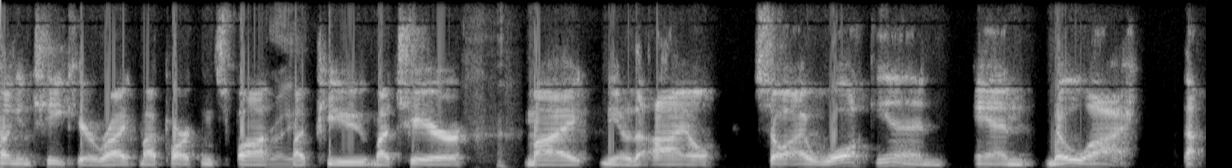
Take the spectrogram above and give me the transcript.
tongue in cheek here, right? My parking spot, right. my pew, my chair, my you know the aisle. So I walk in, and no lie, the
